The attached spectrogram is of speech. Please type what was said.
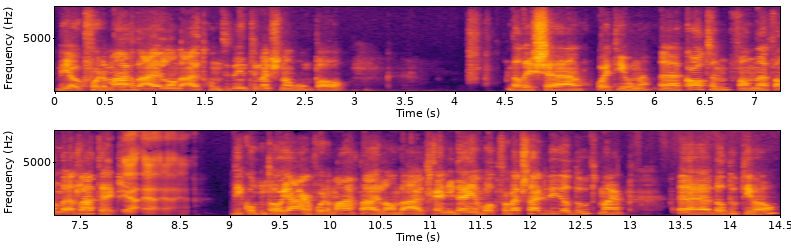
Die ook voor de Maagdeneilanden uitkomt in het international honkbal. Dat is, eh hoe heet die jongen? Eh Cotton van, van de Athletics. ja, ja, ja, ja. Die komt al jaren voor de Maagdeneilanden uit. Geen idee in wat voor wedstrijden die dat doet, maar dat doet hij wel.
